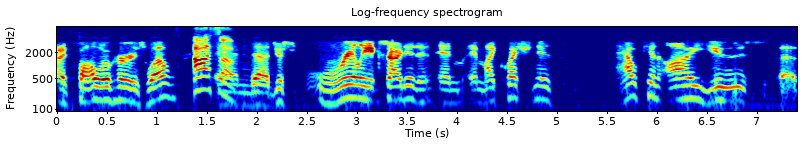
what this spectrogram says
I follow her as well. Awesome. And uh, just really excited. And, and, and my question is, how can I use uh,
